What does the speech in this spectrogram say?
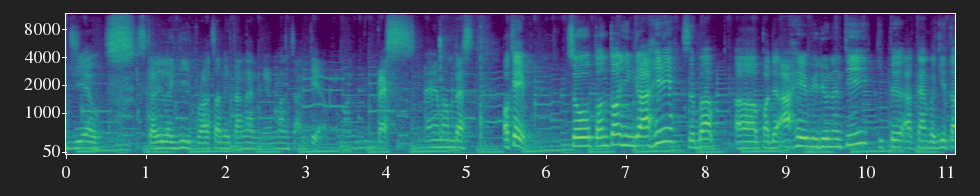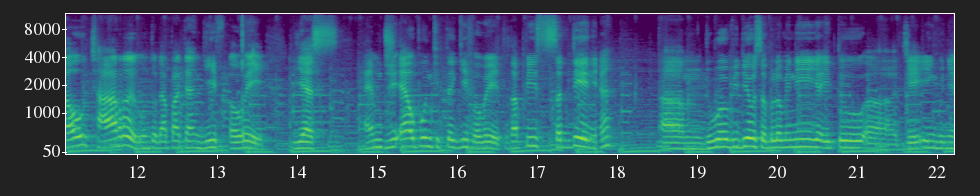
MGL. Sekali lagi perasaan di tangan memang cantik. Memang best. Memang best. Okay. So, tonton hingga akhir sebab uh, pada akhir video nanti kita akan bagi tahu cara untuk dapatkan giveaway. Yes, MGL pun kita giveaway. Tetapi sedihnya um, dua video sebelum ini iaitu uh, J-Ing punya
